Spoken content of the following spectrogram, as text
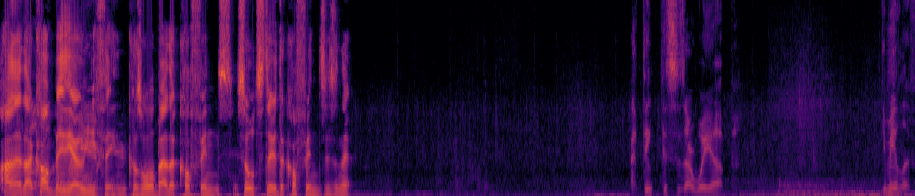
I don't know. That can't be the only thing. Because what about the coffins? It's all to do with the coffins, isn't it? I think this is our way up. Give me a lift.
